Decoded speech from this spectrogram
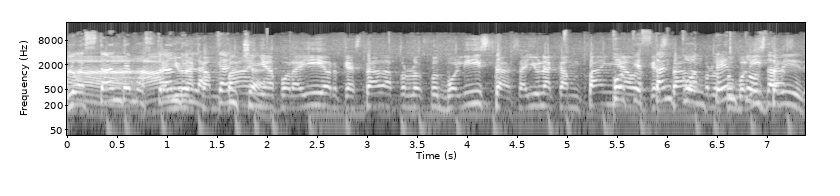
Lo están demostrando hay una en la campaña cancha. por ahí orquestada por los futbolistas. Hay una campaña Porque están orquestada por los contentos, futbolistas David,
